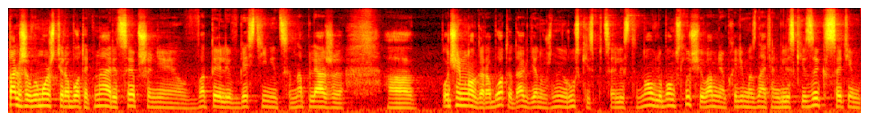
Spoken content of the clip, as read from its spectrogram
также вы можете работать на ресепшене, в отеле, в гостинице, на пляже. Очень много работы, да, где нужны русские специалисты, но в любом случае вам необходимо знать английский язык, с этим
